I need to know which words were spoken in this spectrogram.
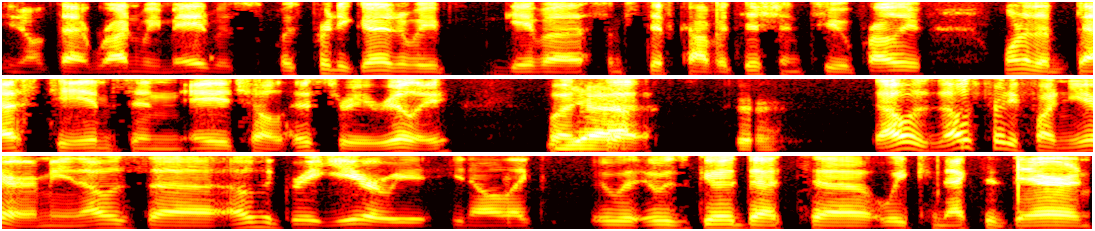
you know that run we made was was pretty good, and we gave uh, some stiff competition to probably one of the best teams in AHL history, really. But yeah, uh, sure. that was that was pretty fun year. I mean, that was uh, that was a great year. We you know like it, w- it was good that uh, we connected there, and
